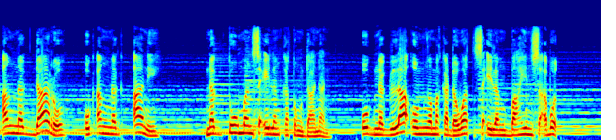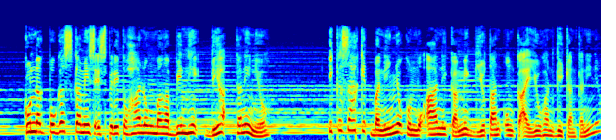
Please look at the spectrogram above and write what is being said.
Ang nagdaro ug ang nag-ani nagtuman sa ilang katungdanan ug naglaom nga makadawat sa ilang bahin sa abot. Kung nagpugas kami sa espirituhanong mga binhi diha kaninyo, ikasakit ba ninyo kung muani kami gyutan ong kaayuhan gikan kaninyo?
